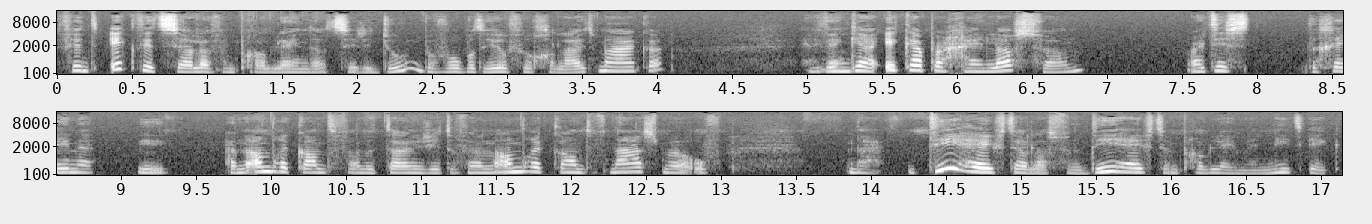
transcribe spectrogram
vind ik dit zelf een probleem dat ze dit doen? Bijvoorbeeld heel veel geluid maken. En ik denk: ja, ik heb er geen last van. Maar het is degene die aan de andere kant van de tuin zit, of aan de andere kant of naast me. Of, nou, die heeft er last van, die heeft een probleem en niet ik.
